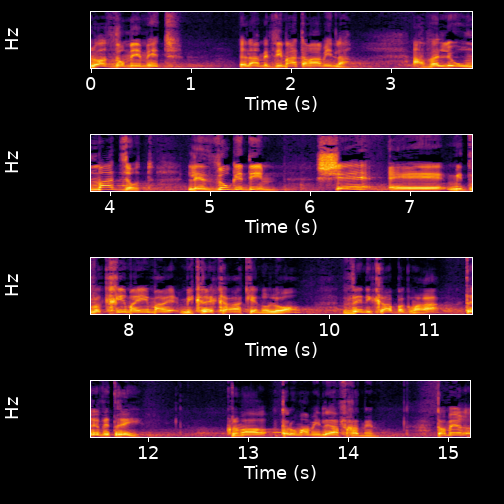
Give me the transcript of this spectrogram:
לא הזוממת, אלא המזימה אתה מאמין לה. אבל לעומת זאת, לזוג עדים שמתווכחים האם המקרה קרה כן או לא, זה נקרא בגמרא תרי ותרי. כלומר, אתה לא מאמין לאף אחד מהם. אתה אומר,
